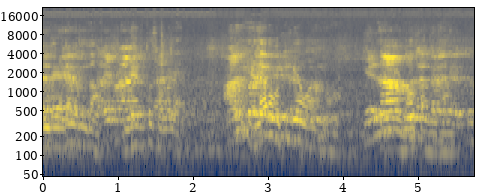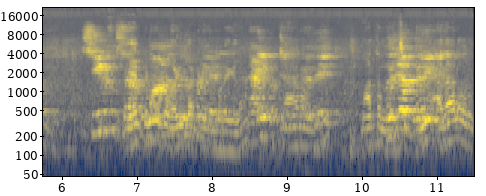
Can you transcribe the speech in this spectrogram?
அந்த இடம் இந்த இடத்த சொல்லலை எல்லாரும் வாழணும் ஏற்கனவே வழிபாட்டு முறையில் மாற்ற முயற்சி பண்ணி அதால் ஒரு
